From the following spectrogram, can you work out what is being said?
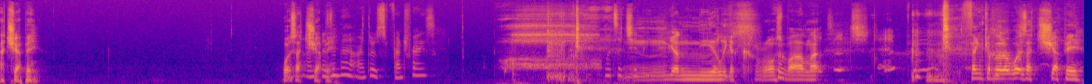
a chippy? What's a chippy? Isn't that? Aren't those French fries? What's a chippy? Mm, You're nearly a crossbar it. Think about it. What is a chippy?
